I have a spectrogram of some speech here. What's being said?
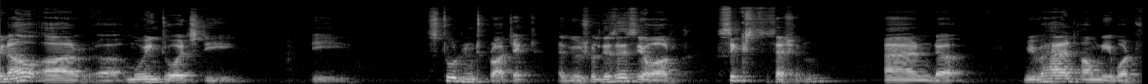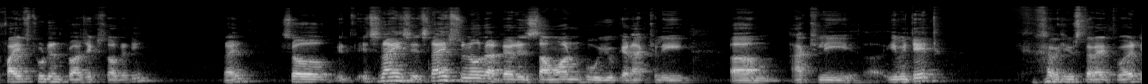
we now are uh, moving towards the the student project as usual. This is your sixth session, and uh, we've had how many? About five student projects already, right? So it, it's nice. It's nice to know that there is someone who you can actually um, actually uh, imitate. I use the right word,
